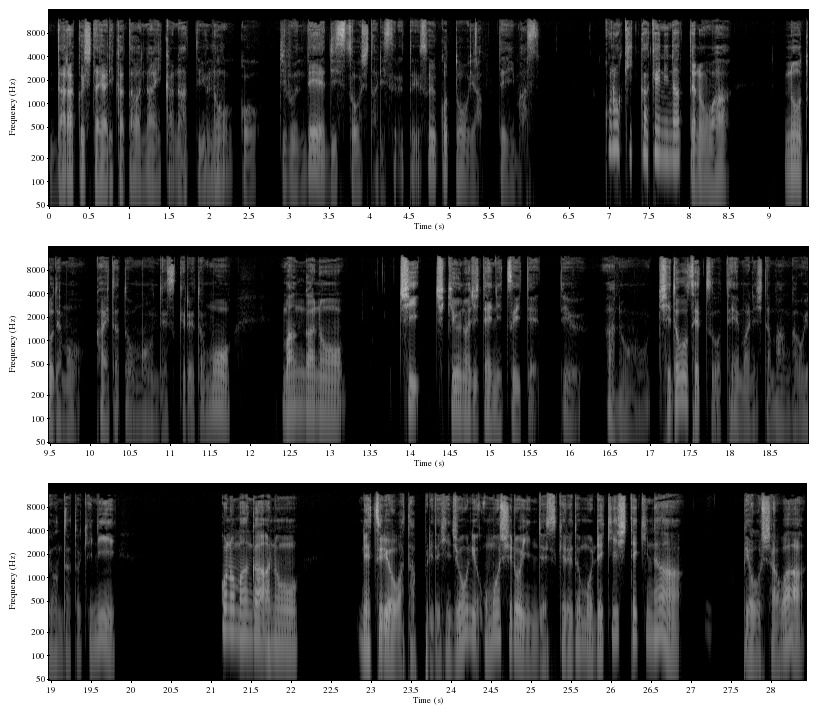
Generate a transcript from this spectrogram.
う、堕落したやり方はないかなっていうのをこう自分で実装したりするという、そういうことをやっています。このきっかけになったのは、ノートでも書いたと思うんですけれども、漫画のチ、地球の自転についてっていうあの、地動説をテーマにした漫画を読んだときに、この漫画、あの、熱量はたっぷりで非常に面白いんですけれども、歴史的な描写は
